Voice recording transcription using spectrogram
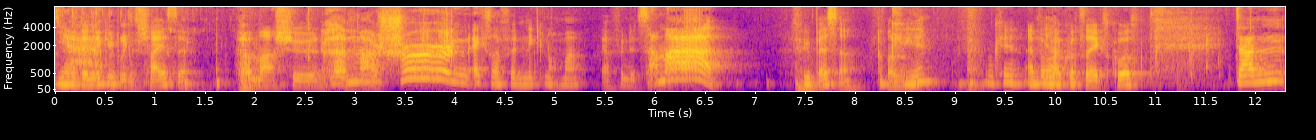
Ja. Der Nick übrigens scheiße. Hör mal schön. Hör mal schön. Extra für Nick nochmal. Er findet Summer viel besser. Von, okay. Okay, einfach ja. mal kurzer Exkurs. Dann,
